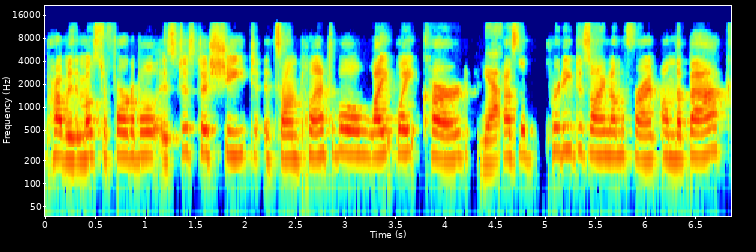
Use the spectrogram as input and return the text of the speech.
probably the most affordable is just a sheet. It's on plantable, lightweight card. Yeah. Has a pretty design on the front. On the back,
